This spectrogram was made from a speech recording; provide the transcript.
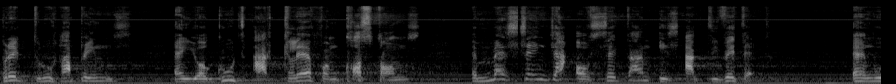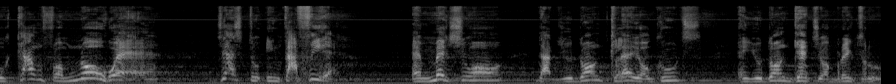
breakthrough happens and your goods are clear from customs, a messenger of Satan is activated and will come from nowhere just to interfere and make sure that you don't clear your goods and you don't get your breakthrough.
